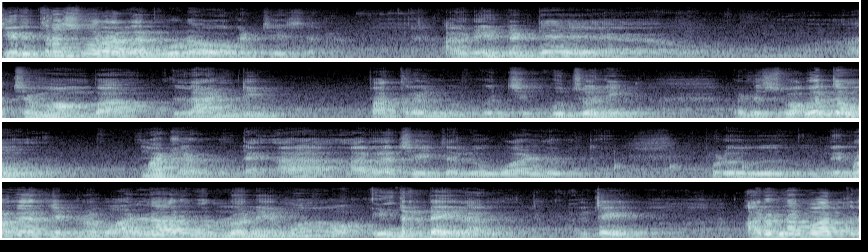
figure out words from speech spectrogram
చరిత్ర స్వరాలను కూడా ఒకటి చేశారు. ఆవిడ ఏంటంటే అచ్చమాంబ లాంటి పాత్రలు వచ్చి కూర్చొని వాళ్ళు స్వాగతం మాట్లాడుకుంటాయి. ఆ రచయితలు వాళ్ళు ఇప్పుడు నిర్మల గారు చెప్పిన వాళ్ళ ఆరుగురిలోనేమో ఇంటర్ డైలాగ్ ఉంటుంది అంటే అరుణ పాత్ర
